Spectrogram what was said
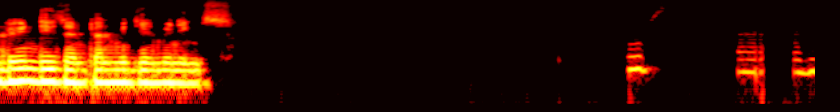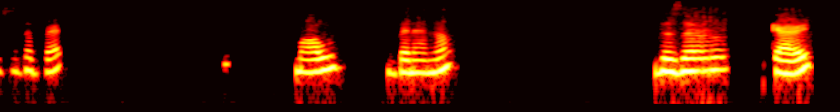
Read these and tell me their meanings. Oops. Uh, this is the bat. Mouse, banana. Jazar, carrot.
